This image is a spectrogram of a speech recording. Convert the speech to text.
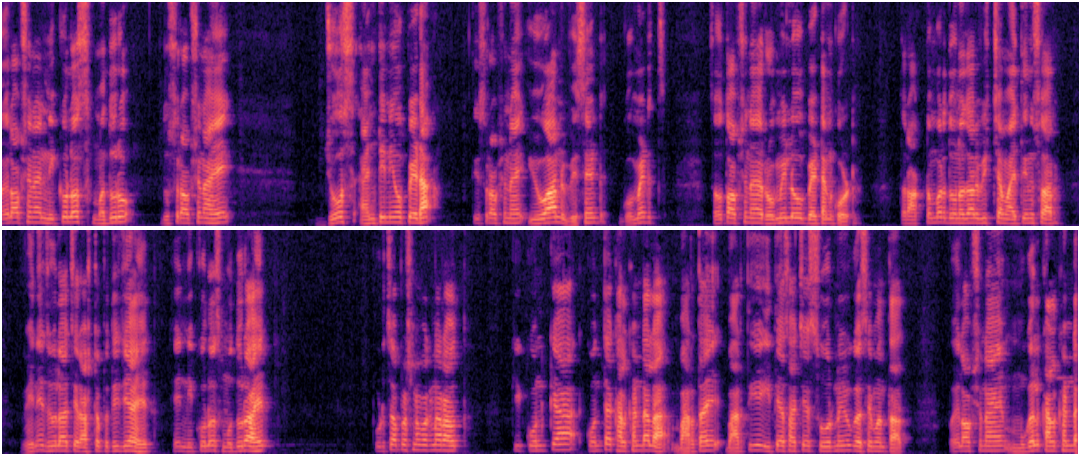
पहिला ऑप्शन आहे निकोलस मदुरो दुसरा ऑप्शन आहे जोस अँटिनिओ पेडा तिसरा ऑप्शन आहे युआन व्हिसेंट गोमेड्स चौथा ऑप्शन आहे रोमिलो बेटनकोट तर ऑक्टोंबर दोन हजार वीसच्या माहितीनुसार व्हेनेझुएलाचे राष्ट्रपती जे आहेत हे निकोलस मदुरो आहेत. पुढचा प्रश्न बघणार आहोत की कोणत्या कोणत्या कालखंडाला भारता भारतीय इतिहासाचे सुवर्णयुग असे म्हणतात? पहिला ऑप्शन आहे मुघल कालखंड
